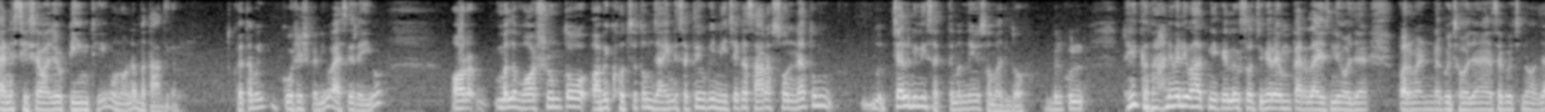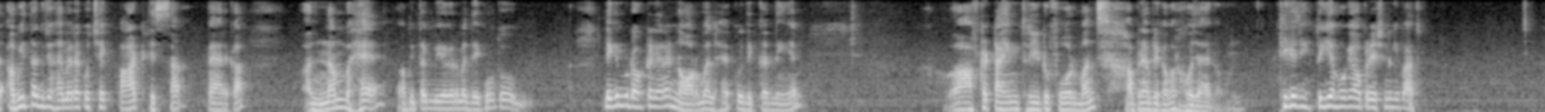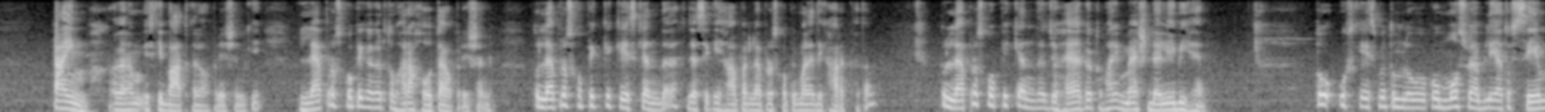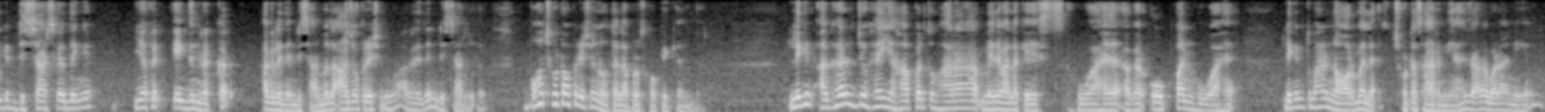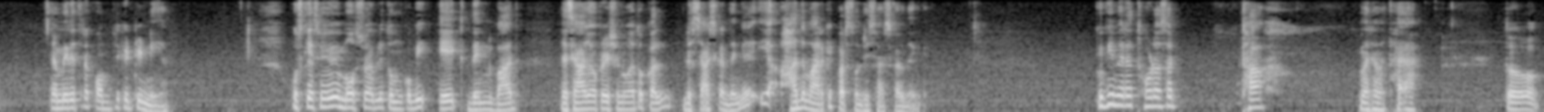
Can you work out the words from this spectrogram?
एन वाली जो टीम थी, उन्होंने बता दिया। तो कहता, भाई, कोशिश करियो, ऐसे रहियो और मतलब वॉशरूम तो अभी खुद से तुम जा ही नहीं सकते, क्योंकि नीचे का सारा सुन है, तुम चल भी नहीं सकते मतलब यूँ समझ लो। बिल्कुल। लेकिन घबराने वाली बात नहीं कि लोग सोचेंगे, अरे, हम पैरालाइज नहीं हो जाए परमानेंट ना कुछ हो जाए, ऐसा कुछ ना हो जाए। अभी तक जो है मेरा कुछ एक पार्ट हिस्सा, पैर का, नंब है, अभी तक भी अगर मैं देखूँ तो लेकिन वो डॉक्टर कह रहा है नॉर्मल है, कोई दिक्कत नहीं है। After time three to four months अपने आप रिकवर हो जाएगा ठीक है जी तो ये हो गया ऑपरेशन की बात। टाइम अगर हम इसकी बात करें ऑपरेशन की लेप्रोस्कोपिक अगर तुम्हारा होता है ऑपरेशन तो लेप्रोस्कोपिक के केस के अंदर, जैसे कि यहाँ पर लेप्रोस्कोपिक मैंने दिखा रखा था तो लेप्रोस्कोपिक के अंदर जो है, अगर तुम्हारी मैश डली भी है तो उस केस में तुम लोगों को मोस्ट वेबली या तो सेम डे डिस्चार्ज कर देंगे, या फिर एक दिन रखकर अगले दिन डिस्चार्ज मतलब आज ऑपरेशन हुआ, अगले दिन डिस्चार्ज हो जाएगा बहुत छोटा ऑपरेशन होता है लेप्रोस्कोपिक के अंदर। लेकिन अगर जो है, यहाँ पर तुम्हारा, मेरे वाला केस हुआ है, अगर ओपन हुआ है, लेकिन तुम्हारा नॉर्मल है, छोटा सा हरनिया है, ज़्यादा बड़ा नहीं है, या मेरी तरह कॉम्प्लिकेटेड नहीं है उस केस में भी मोस्ट प्रोबेबली तुमको भी एक दिन बाद, जैसे आज ऑपरेशन हुआ तो कल डिस्चार्ज कर देंगे या हद मार के परसों डिस्चार्ज कर देंगे। क्योंकि मेरा थोड़ा सा था, मैंने बताया। तो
